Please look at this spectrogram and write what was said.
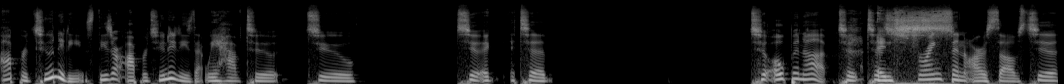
opportunities. These are opportunities that we have to to to to to open up, to to And s- strengthen ourselves, to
